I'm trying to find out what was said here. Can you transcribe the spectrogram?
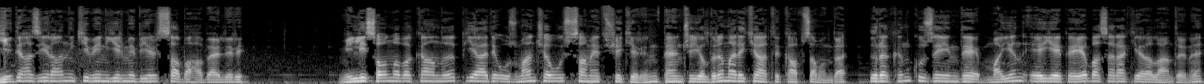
7 Haziran 2021 Sabah Haberleri Milli Savunma Bakanlığı Piyade Uzman Çavuş Samet Şeker'in Pençe Yıldırım Harekatı kapsamında Irak'ın kuzeyinde mayın EYP'ye basarak yaralandığını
